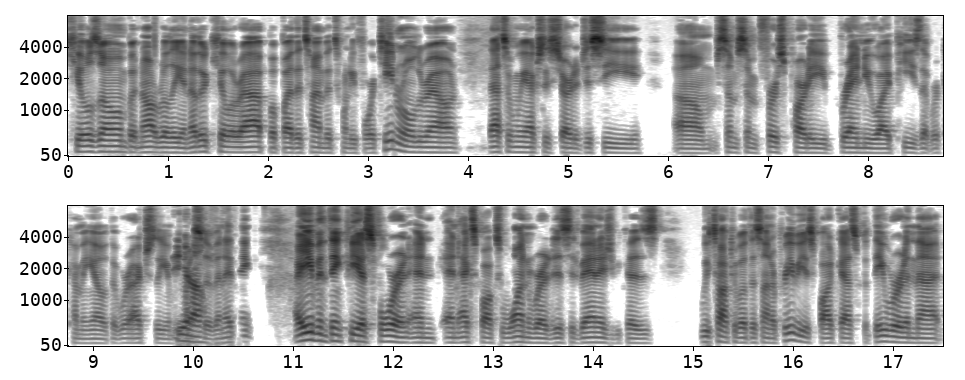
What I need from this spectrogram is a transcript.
Killzone, but not really another killer app. But by the time the 2014 rolled around, that's when we actually started to see um, some some first party brand new IPs that were coming out that were actually Yeah. impressive. And I think I even think PS4 and, and and Xbox One were at a disadvantage because we talked about this on a previous podcast, but they were in that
